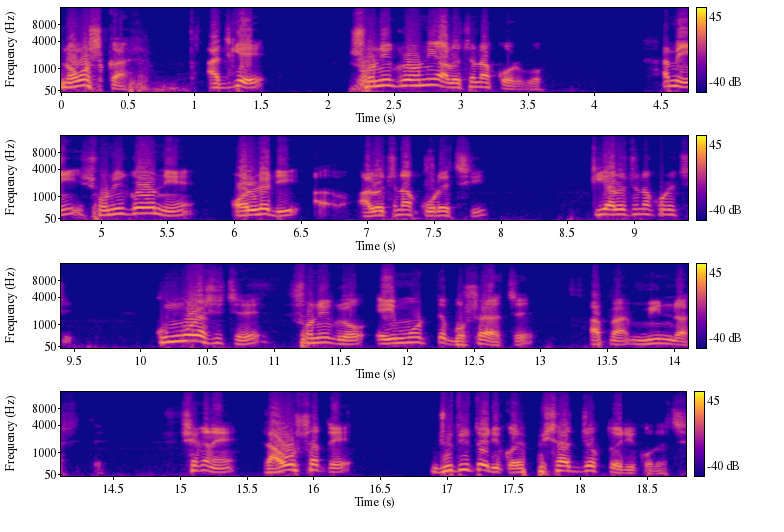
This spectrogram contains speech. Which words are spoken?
নমস্কার। আজকে শনি গ্রহ নিয়ে আলোচনা করব। আমি শনি গ্রহ নিয়ে অলরেডি আলোচনা করেছি। কি আলোচনা করেছি? কুম্ভ রাশিতে শনি গ্রহ এই মুহূর্তে বসে আছে আপনার মীন রাশিতে। সেখানে রাহুর সাথে জুতি তৈরি করে পিসাযোগ তৈরি করেছে।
